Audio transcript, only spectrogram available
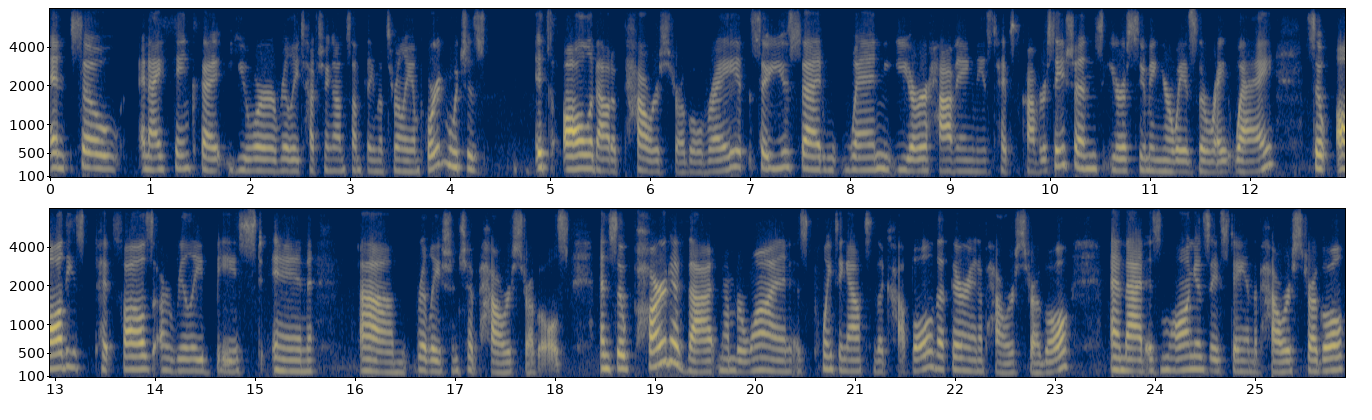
And so, and I think that you're really touching on something that's really important, which is it's all about a power struggle, right? So you said when you're having these types of conversations, you're assuming your way is the right way. So all these pitfalls are really based in um, relationship power struggles. And so part of that, number one, is pointing out to the couple that they're in a power struggle and that as long as they stay in the power struggle,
